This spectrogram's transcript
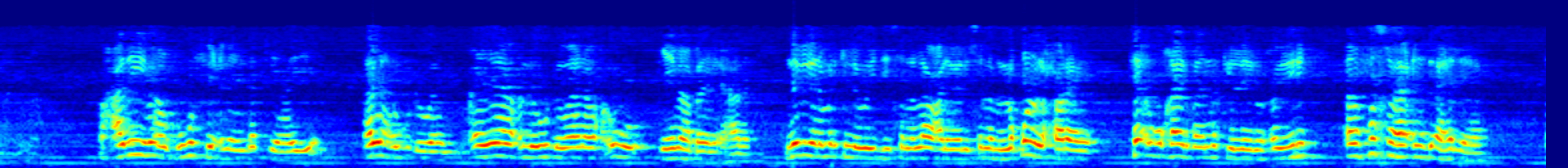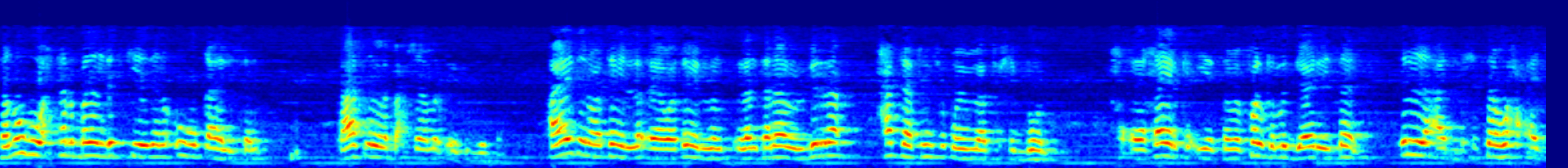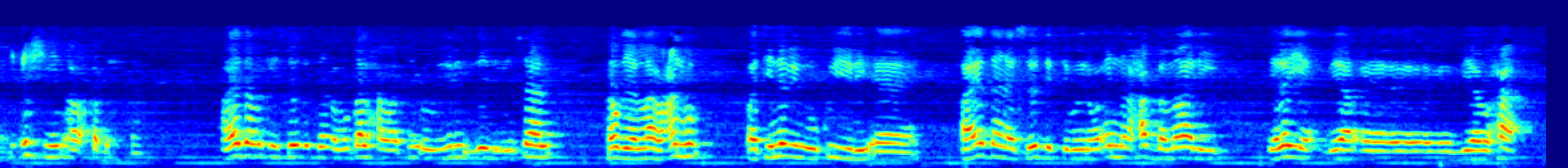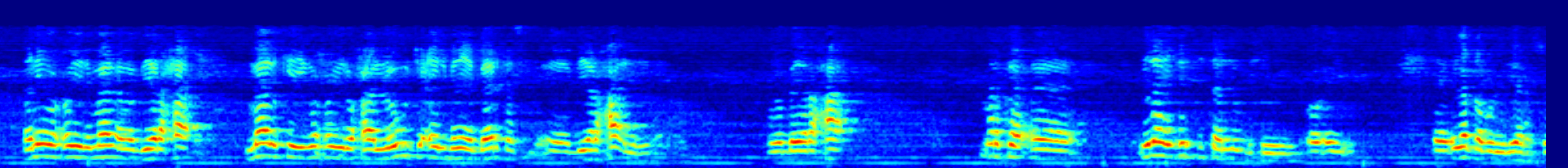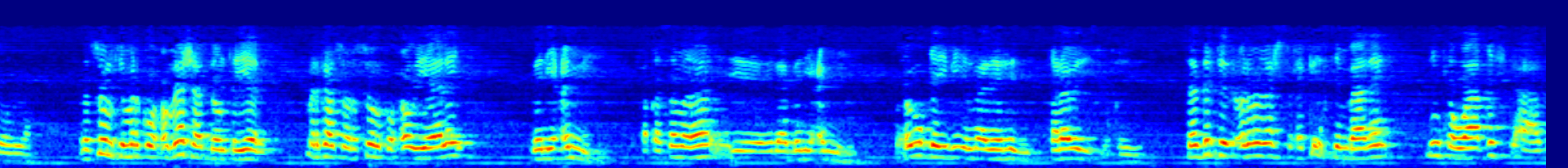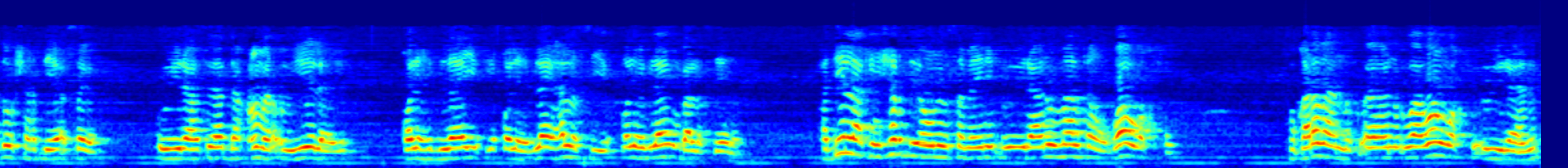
wax adigiiba aan kugu fiicnayn dadkii haye allah ugu dhawaano maxaa wax loogu dhawaana wax ugu qiimaha badanay ahaada nebigana markii la weydiiyey sala allahu alayh ali wasalam luqun la xoreeyo ta ugu khayr badan markii la yidhi wuxuu yidhi anfasuhaa cinda ahliha. Tan ugu waxtar badan dadkeedana ugu qaalisan taas in la baxshaa marka ay ku jirta aayadan waatay lan tanaalu lbira xataa tunfiquu mima tuxibuun khayrka iyo samafalka ma gaaraysaan ilaa aada bixisaan waxa aada jeceshihiin aa wax ka bixisaan aayaddaa markay soo degteen abu dalxa waa tii uu yiri zayd ibn sahl radia allahu canhu waa tii nebigu uu ku yidhi aayaddanaa soo degtay buu yidhi wa ina axaba maalii ilaya biyaruxaa aniga wuxuu yidhi maal ama biyaraxaa maalkayga wuxuu yidhi waxaa loogu jacayl badanya beertaas biyaraxaa ama beyraxaa marka ilaahay dartiisaan loo bixiyey oo ay iga qabo yidhi ya rasuulallah rasuulkii marka wuxuu meeshaa doonta yeel. Markaasuu rasuulku wuxuu yeelay bani camihi faqasamahaa ilaa bani camihi wuxuu u qeybiyey ilma adeeradiis qaraabadiisa u qeybiyey saa darteed culamada meeshaas waxay ka istimbaadeen ninka waaqifka ah hadduu shardiyo isaga. Uu yidhaaho sida hadda cumar uu yeelaayo qole hiblaayo iyo qole hiblaayo hala siiyo qole hiblaayo unbaa la siina haddii laakiin shardi uunan samaynin uu yidhaah anuu maalkan waa waqfay. Fuqaradan waan waqfay uu yidhaahdo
